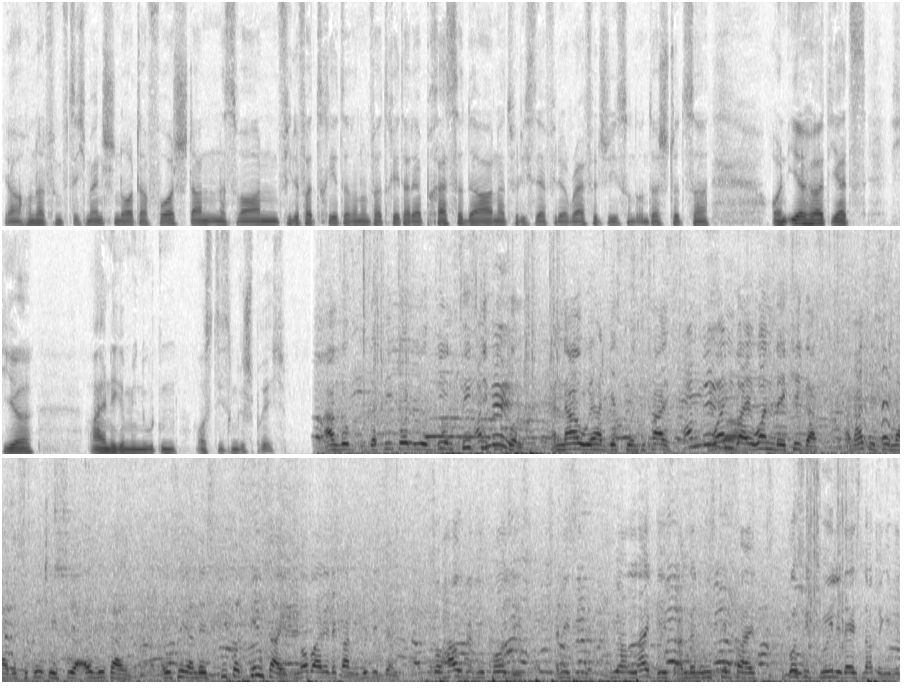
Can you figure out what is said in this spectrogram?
ja, 150 Menschen dort davor standen. Es waren viele Vertreterinnen und Vertreter der Presse da, natürlich sehr viele Refugees und Unterstützer. Und ihr hört jetzt hier einige Minuten aus diesem Gespräch. And look, the people, we've been 50 people, and now we had just 25. One by one, they kick us. And as you see now, the security is here every time. And you see, and there's people inside, nobody they can visit them. So how did you call this? And you see, we are like this, and then we still fight because it's really there is nothing even.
